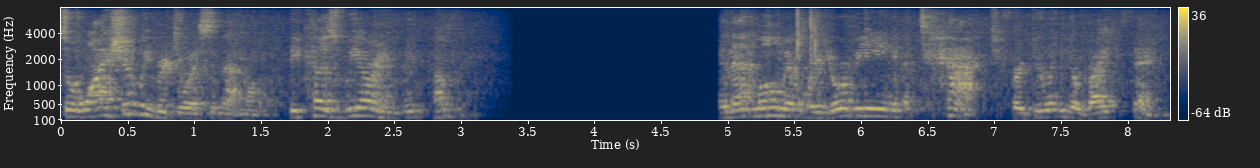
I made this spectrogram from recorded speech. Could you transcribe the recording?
So why should we rejoice in that moment? Because we are in good company. In that moment where you're being attacked for doing the right thing,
